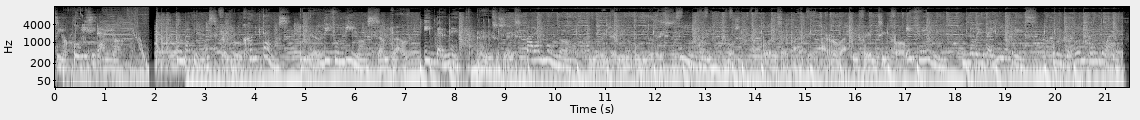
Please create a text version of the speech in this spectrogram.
Espacio publicitario. Compartimos. Facebook. Conectamos. Difundimos. SoundCloud. Internet. Redes sociales. Para el mundo. 91.3. Sinfony. Vos podés ser parte. Arroba FM Sinfo. FM 913.com.ar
